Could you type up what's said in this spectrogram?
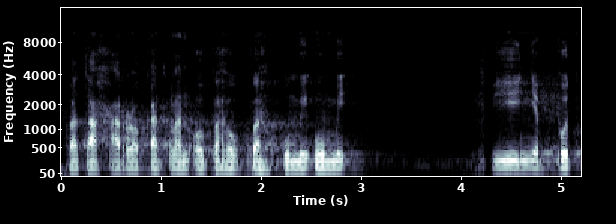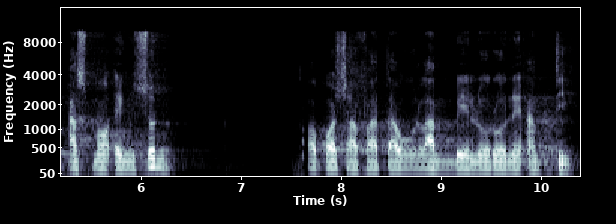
Fataharrokat lan obah-obah umi-umi. Bi nyebut asmo ingsun. Opo syafatau lambe lurune abdi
